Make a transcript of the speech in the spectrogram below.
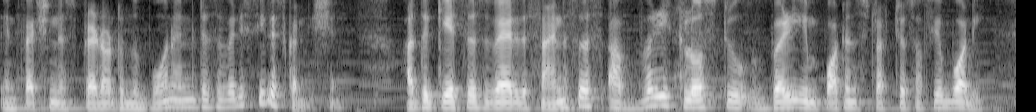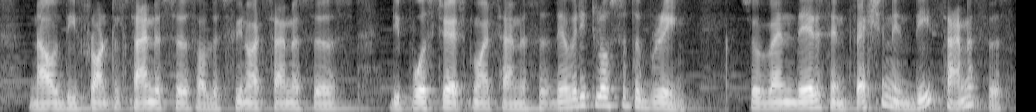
infection is spread onto the bone and it is a very serious condition other cases where the sinuses are very close to very important structures of your body. Now the frontal sinuses or the sphenoid sinuses, the posterior ethmoid sinuses, they are very close to the brain. So when there is infection in these sinuses,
